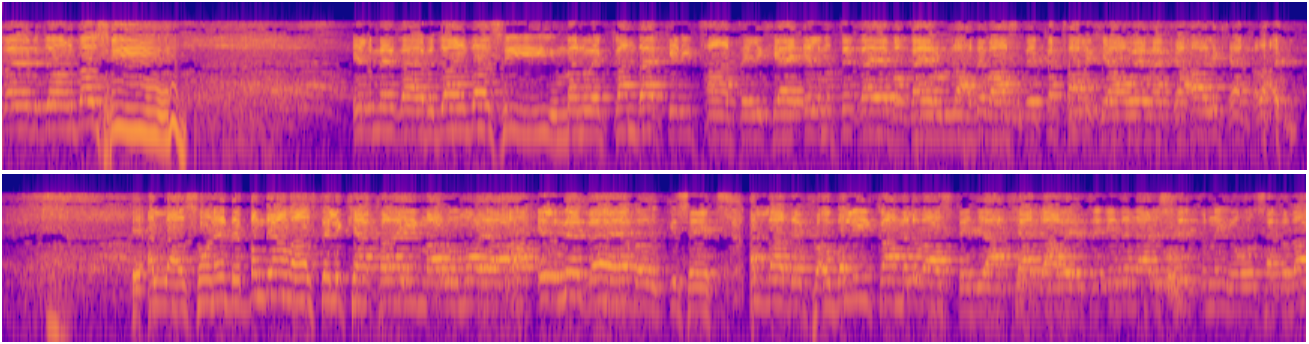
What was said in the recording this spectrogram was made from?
غیب جاندا سی۔ علم غیب جاندا سی۔ مینو ایک کاندا کیڑی تھان تے لکھیا ہے، علم تے غیب، غیر اللہ دے واسطے کٹھا لکھیا ہوئے، میں کیا لکھیا کھڑا اے اللہ سونے دے بندیاں واسطے لکھیا کھڑائی معلوم ہویا، علم غیب کسے۔ اللہ دے ولی کامل واسطے جے آکھیا جاوے تے اے نال شرک نہیں ہو سکدا،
